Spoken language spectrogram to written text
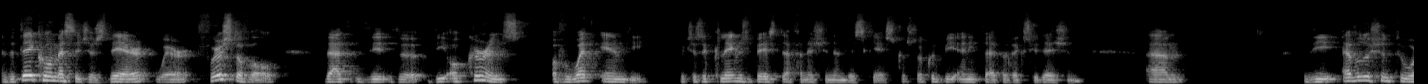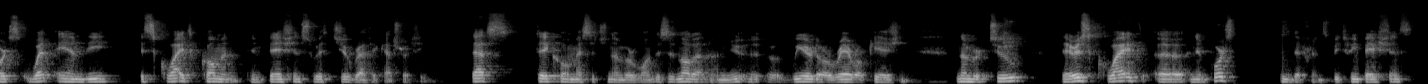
And the take home messages there were, first of all, that the, the, the occurrence of wet AMD, which is a claims-based definition in this case, so it could be any type of exudation. Um, the evolution towards wet AMD is quite common in patients with geographic atrophy. That's take-home message number one. This is not a, a, new, a weird or rare occasion. Number two, there is quite uh, an important difference between patients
